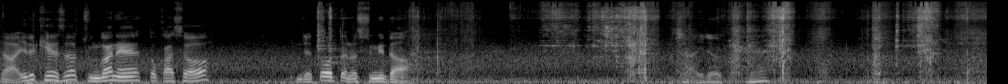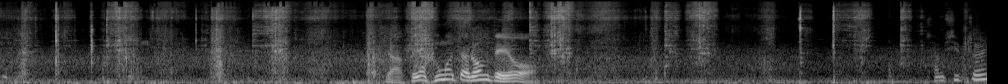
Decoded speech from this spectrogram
자, 이렇게 해서 중간에 또 가서 이제 또 떠넣습니다. 자, 이렇게. 자, 그냥 흙만 떠놓으면 돼요. 참 쉽죠?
